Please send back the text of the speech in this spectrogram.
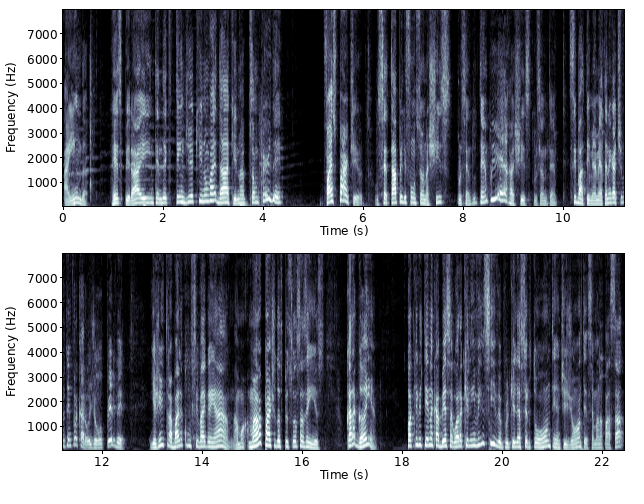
ainda respirar e entender que tem dia que não vai dar, que nós precisamos perder. Faz parte. O setup ele funciona X% do tempo e erra X% do tempo. Se bater minha meta negativa, eu tenho que falar, cara, hoje eu vou perder. E a gente trabalha como se vai ganhar. A maior parte das pessoas fazem isso. O cara ganha. Só que ele tem na cabeça agora que ele é invencível, porque ele acertou ontem, antes de ontem, semana passada.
